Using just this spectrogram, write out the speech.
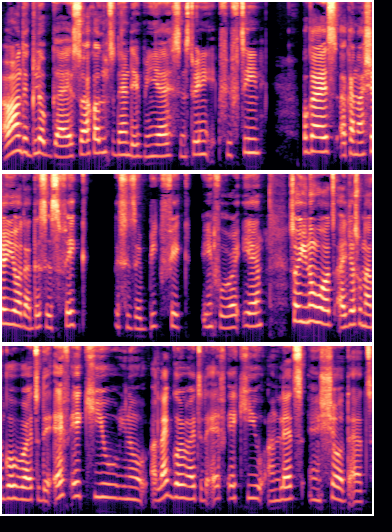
Around the globe guys so according to them they've been here since 2015 but guys i can assure you that this is fake. This is a big fake info right here. So you know what? I just want to go right to the faq you know i like going right to the faq and let's ensure that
